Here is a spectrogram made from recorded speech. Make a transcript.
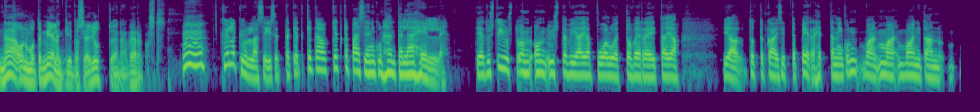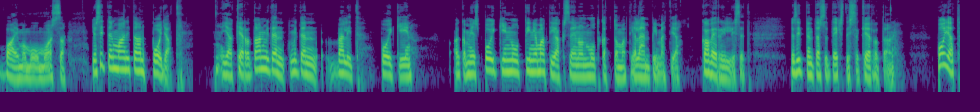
Nämä on muuten mielenkiintoisia juttuja nämä verkostot. Mm, kyllä, kyllä siis, että ket, ketä, ketkä pääsee niin kuin häntä lähelle. Tietysti just on, on ystäviä ja puoluetovereita ja, ja totta kai sitten perhettä, niin kuin mainitaan vaimo muun muassa. Ja sitten mainitaan pojat ja kerrotaan, miten, miten välit poikiin, aikamies poikiin, Nuuttiin ja Matiakseen on mutkattomat ja lämpimät ja kaverilliset. Ja sitten tässä tekstissä kerrotaan. Pojat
